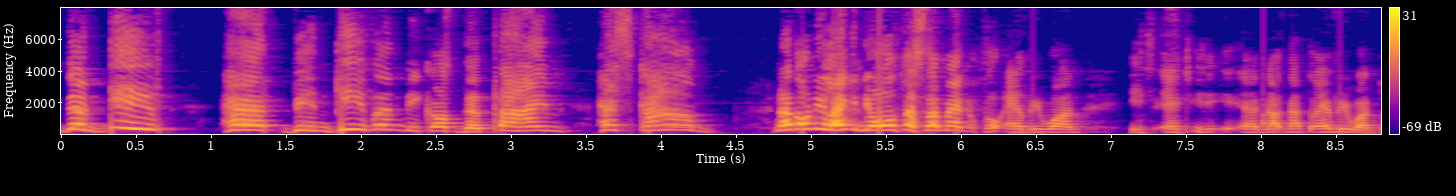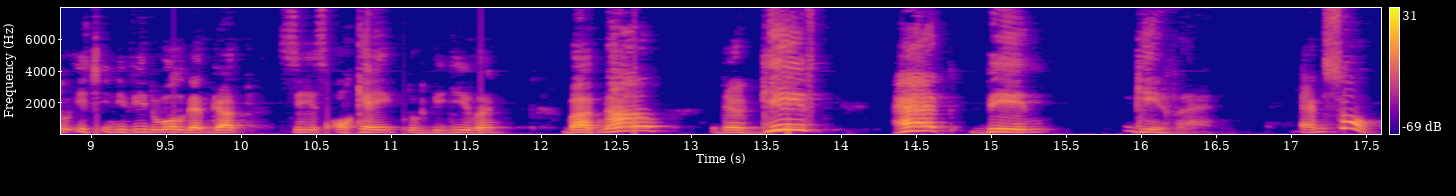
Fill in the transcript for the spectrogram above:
The gift had been given because the time has come. Not only like in the Old Testament, for everyone, each, uh, not, not to everyone, to each individual that God sees okay to be given. But now, the gift had been given. And so,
